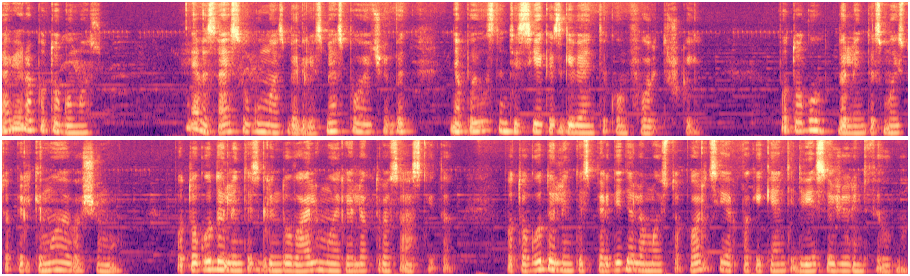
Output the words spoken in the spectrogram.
Dar yra patogumas. Ne visai saugumas be grėsmės pojūčio, bet nepailstantis siekis gyventi komfortiškai. Patogu dalintis maisto pirkimu ir ruošimu. Patogu dalintis grindų valymu ir elektros sąskaitą. Patogu dalintis per didelę maisto porciją ir pakikenti dviese žiūrint filmą.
